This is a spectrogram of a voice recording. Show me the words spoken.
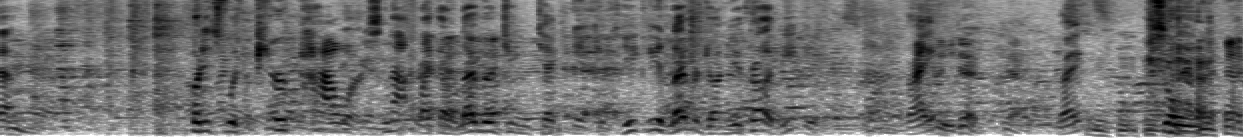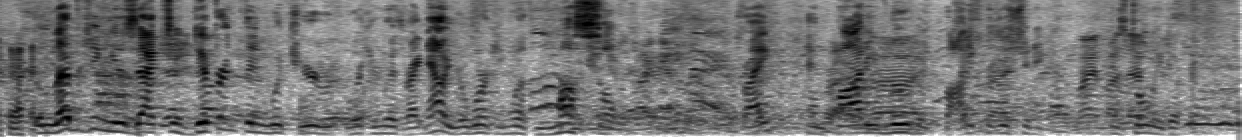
Yeah. But it's with pure power. It's not like a leveraging technique. If he could leverage on you, he'd probably beat you. Right? You did, yeah. Right? so the leveraging is actually different than what you're working with right now. You're working with muscle, right? And body movement, body positioning. It's totally different.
